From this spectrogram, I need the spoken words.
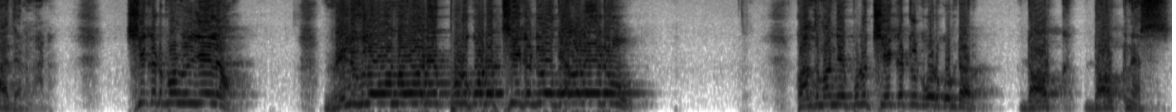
అదనమాట చీకటి పనులు చేయలేం. వెలుగులో ఉన్నవాడు ఎప్పుడు కూడా చీకటిలోకి వెళ్ళలేడు. కొంతమంది ఎప్పుడు చీకట్లు కోరుకుంటారు. Dark darkness.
